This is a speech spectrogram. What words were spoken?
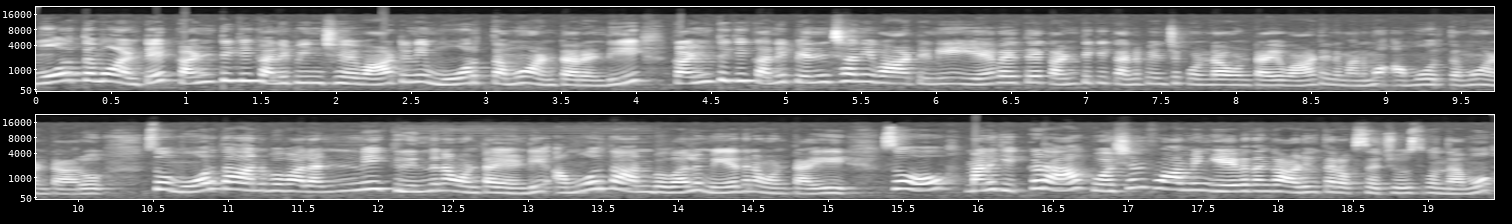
ముహూర్తము అంటే కంటికి కనిపించే వాటిని ముహూర్తము అంటారండి. కంటికి కనిపించని వాటిని ఏవైతే కంటికి కనిపించకుండా ఉంటాయో వాటిని మనము అమూర్తము అంటారు. సో మూర్త అనుభవాలన్నీ క్రిందన ఉంటాయండి. అమూర్త అనుభవాలు మీదన ఉంటాయి. సో మనకి ఇక్కడ క్వశ్చన్ ఫార్మింగ్ ఏ విధంగా అడుగుతారో ఒకసారి చూసుకుందాము.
